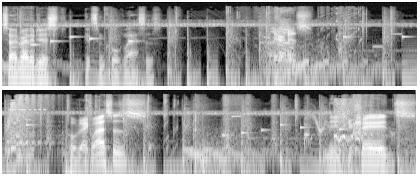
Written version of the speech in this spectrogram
So I'd rather just get some cool glasses. There it is. Cool guy glasses. These your shades.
